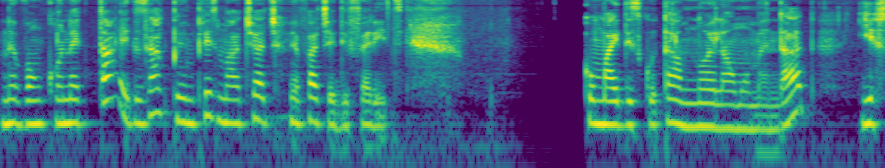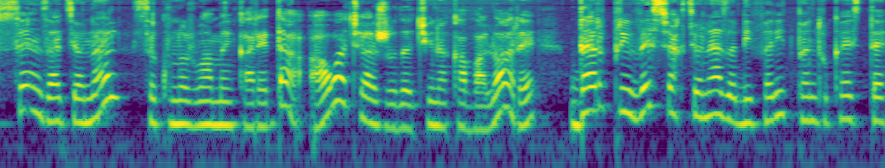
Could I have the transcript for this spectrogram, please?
ne vom conecta exact prin prisma a ceea ce ne face diferiți. Cum mai discutam noi la un moment dat, e senzațional să cunoști oameni care, da, au aceeași rădăcină ca valoare, dar privesc și acționează diferit pentru că este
